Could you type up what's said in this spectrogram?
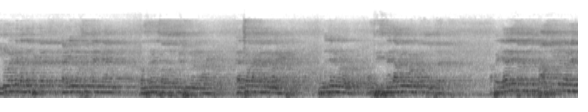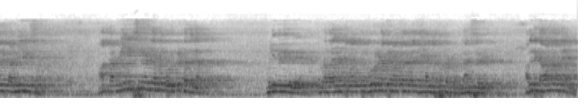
ഇതുമായിട്ട് ബന്ധപ്പെട്ട് കഴിഞ്ഞ ദിവസങ്ങളിൽ ഞാൻ റെസിഡൻസ് അസോസിയേഷനുകളുമായി കച്ചവടക്കാരുമായിട്ട് പൊതുജനങ്ങളോട് ഓഫീസ് മേധാവികളോടൊക്കെ സംസാരിച്ചു. അപ്പോൾ എല്ലാവരെയും സംബന്ധിച്ച് പ്ലാസ്റ്റിക് എന്ന് പറയുന്നത് ഒരു കൺവീനിയൻസ് ആ കൺവീനിയൻസിന് വേണ്ടി നമ്മൾ കൊടുക്കേണ്ടതല്ല. വലിയ വലിയ വിലയാണ്. നമ്മുടെ വയനാട്ടിൽ നമുക്ക് നൂറുകണക്കിന് ആൾക്കാരുടെ ജീവൻ നഷ്ടപ്പെട്ടു ലാൻഡ്സ്ലൈഡ് അതിന്റെ കാരണം തന്നെയാണ്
